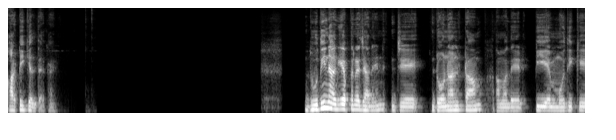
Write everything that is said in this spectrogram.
আর্টিকেল দেখাই। দুদিন আগে আপনারা জানেন যে, ডোনাল্ড ট্রাম্প আমাদের পিএম মোদিকে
